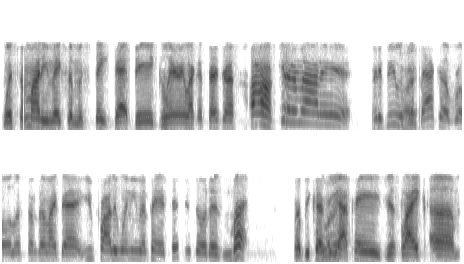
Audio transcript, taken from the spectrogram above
when somebody makes a mistake that big, glaring like a touchdown, oh, get him out of here. But if he was Right. a backup role or something like that, you probably wouldn't even pay attention to it as much. But because Right. he got paid just like um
